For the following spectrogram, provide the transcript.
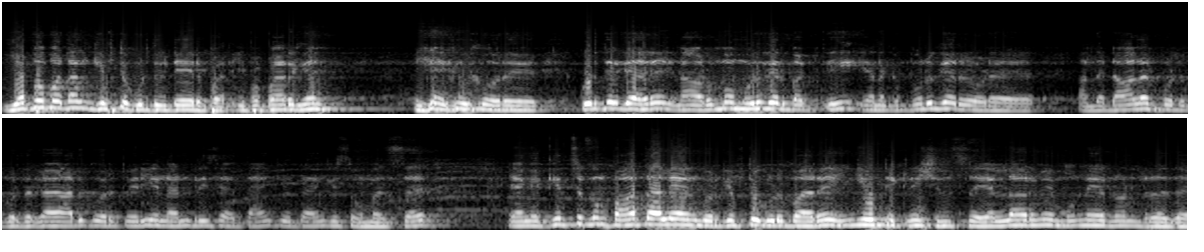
எப்போ பார்த்தாலும் கிஃப்ட் கொடுத்துக்கிட்டே இருப்பார். இப்போ பாருங்க எங்களுக்கு ஒரு கொடுத்துருக்காரு. நான் ரொம்ப முருகர் பக்தி. எனக்கு முருகரோட அந்த டாலர் போட்டு கொடுத்துருக்காரு. அதுக்கு ஒரு பெரிய நன்றி sir thank you thank you so much sir எங்கள் கிட்ஸுக்கும் பார்த்தாலே எனக்கு ஒரு கிஃப்ட் கொடுப்பாரு. இங்கேயும் டெக்னீஷியன்ஸ் எல்லாருமே முன்னேறணுன்றத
